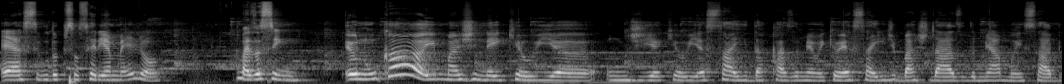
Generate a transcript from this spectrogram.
é a segunda opção seria melhor. Mas assim, eu nunca imaginei que eu ia um dia que eu ia sair da casa da minha mãe, que eu ia sair debaixo da asa da minha mãe, sabe?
